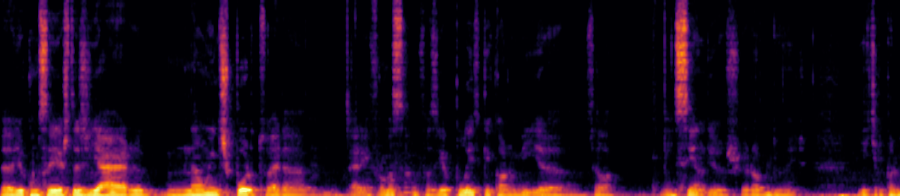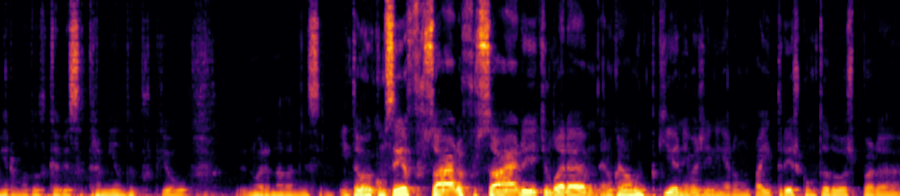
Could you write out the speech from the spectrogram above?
eh, eu comecei a estagiar não em desporto, era, era informação. Eu fazia política, economia, sei lá, incêndios, euromilhões. E aquilo para mim era uma dor de cabeça tremenda porque eu não era nada a minha cena. Então eu comecei a forçar, a forçar, e aquilo era, era um canal muito pequeno, imaginem, eram para aí três computadores para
